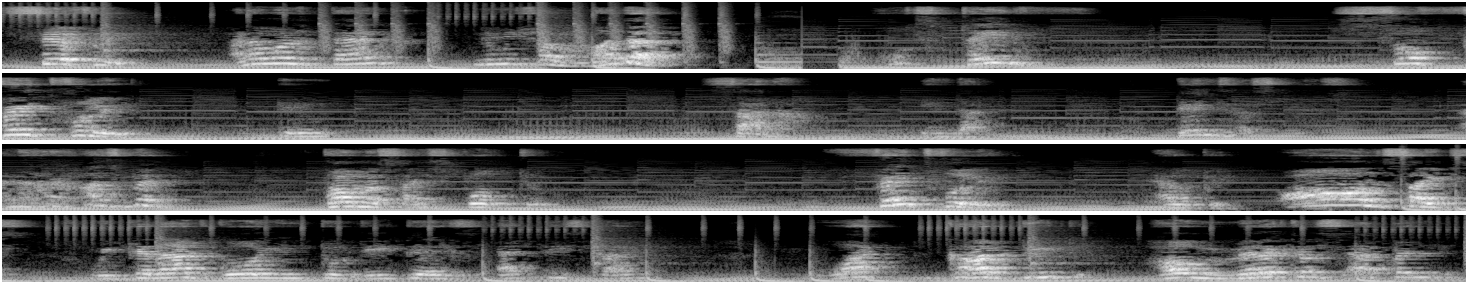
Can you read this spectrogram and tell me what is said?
safely. And I want to thank Nimisha's mother who stayed so faithfully in Sana, in that dangerous place. And her husband, Thomas, I spoke to, faithfully helping all sides. We cannot go into details at this time. What God did, how miracles happened,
